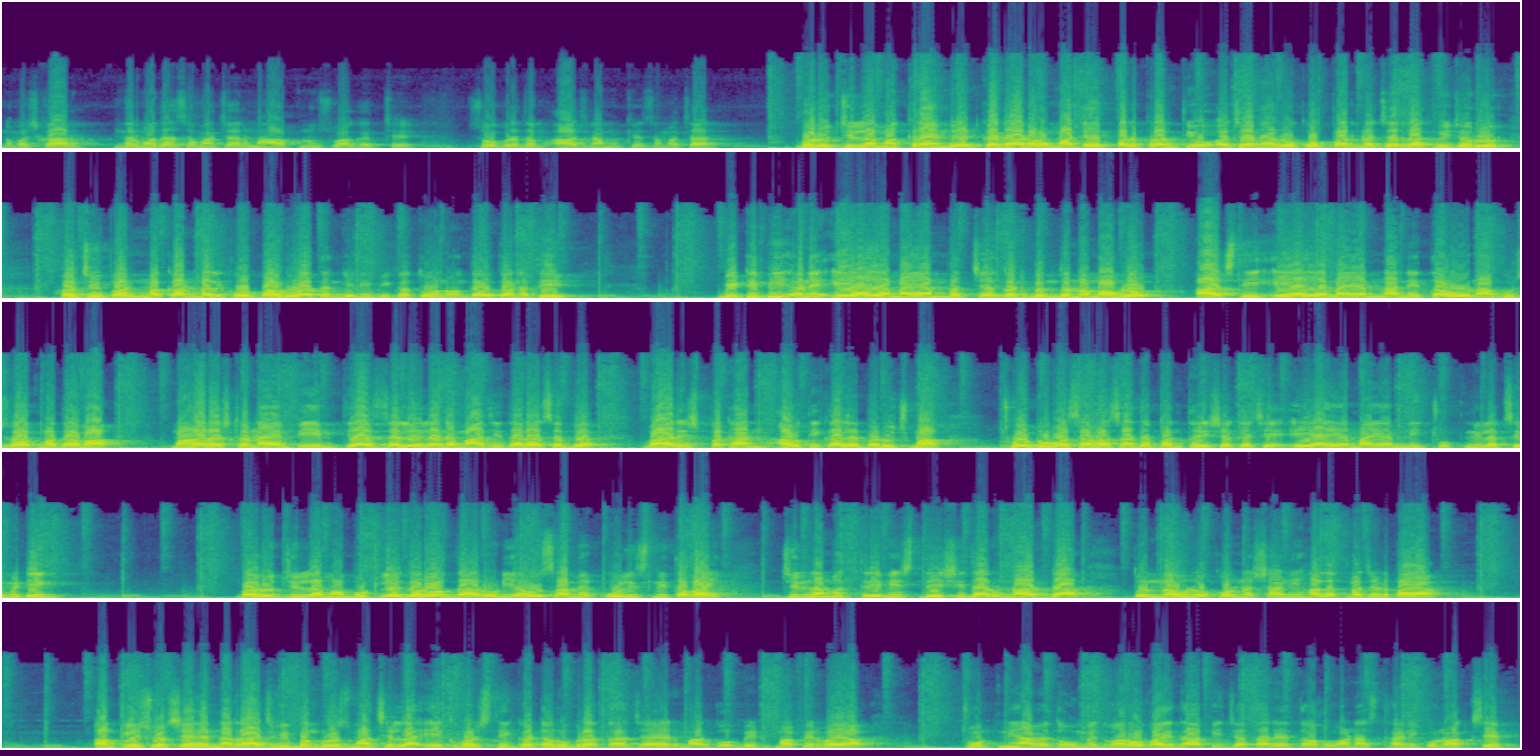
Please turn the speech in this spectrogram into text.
નમસ્કાર, નર્મદા સમાચારમાં આપનું સ્વાગત છે. સૌપ્રથમ આજના મુખ્ય સમાચાર. ભરૂચ જિલ્લામાં ક્રાઇમ રેટ ઘટાડવા માટે પરપ્રાંતિયો અજાણ્યા લોકો પર નજર રાખવી જરૂર. હજી પણ મકાન માલિકો ભાડુઆત અંગેની વિગતો નોંધાવતા નથી. બીટીપી અને એઆઈએમઆઈએમ વચ્ચે ગઠબંધનનો મામલો. આજથી એઆઈએમઆઈએમના નેતાઓના ગુજરાતમાં ધામા. મહારાષ્ટ્રના એમપી ઇમ્તિયાઝ જલીલ અને માજી ધારાસભ્ય વારિસ પઠાણ આવતીકાલે ભરૂચમાં. છોટું વસાવા સાથે પણ થઈ શકે છે એઆઈએમઆઈએમની ચૂંટણીલક્ષી મિટિંગ ભરૂચ જિલ્લામાં બુટલેગરો, દારૂડિયાઓ સામે પોલીસની તવાઈ. જિલ્લામાં ત્રેવીસ દેશી દારૂના અડ્ડા, તો નવ લોકો નશાની હાલતમાં ઝડપાયા. અંકલેશ્વર શહેરના રાજવી બંગલોઝમાં છેલ્લા એક વર્ષથી ગટર ઉભરાતા જાહેર માર્ગો બેટમાં ફેરવાયા. ચૂંટણી આવે તો ઉમેદવારો વાયદા આપી જતા રહેતા હોવાના સ્થાનિકોનો આક્ષેપ.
